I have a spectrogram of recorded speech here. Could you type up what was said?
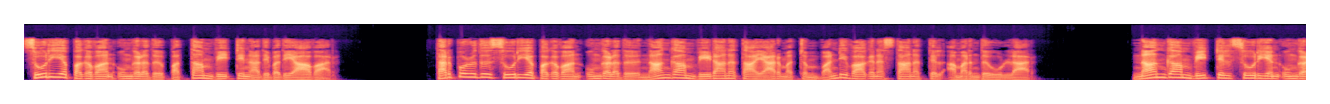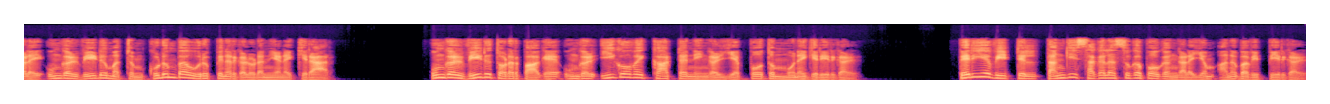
சூரிய பகவான் உங்களது பத்தாம் வீட்டின் அதிபதி ஆவார். தற்பொழுது சூரிய பகவான் உங்களது நான்காம் வீடான தாயார் மற்றும் வண்டி வாகன ஸ்தானத்தில் அமர்ந்து உள்ளார். நான்காம் வீட்டில் சூரியன் உங்களை உங்கள் வீடு மற்றும் குடும்ப உறுப்பினர்களுடன் இணைக்கிறார். உங்கள் வீடு தொடர்பாக உங்கள் ஈகோவைக் காட்ட நீங்கள் எப்போதும் முனைகிறீர்கள். பெரிய வீட்டில் தங்கி சகல சுகபோகங்களையும் அனுபவிப்பீர்கள்.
